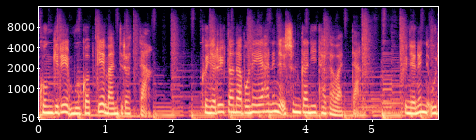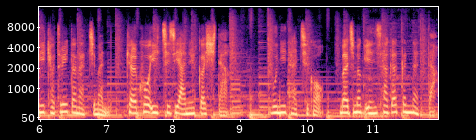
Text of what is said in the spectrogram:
공기를 무겁게 만들었다. 그녀를 떠나보내야 하는 순간이 다가왔다. 그녀는 우리 곁을 떠났지만 결코 잊히지 않을 것이다. 문이 닫히고 마지막 인사가 끝났다.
